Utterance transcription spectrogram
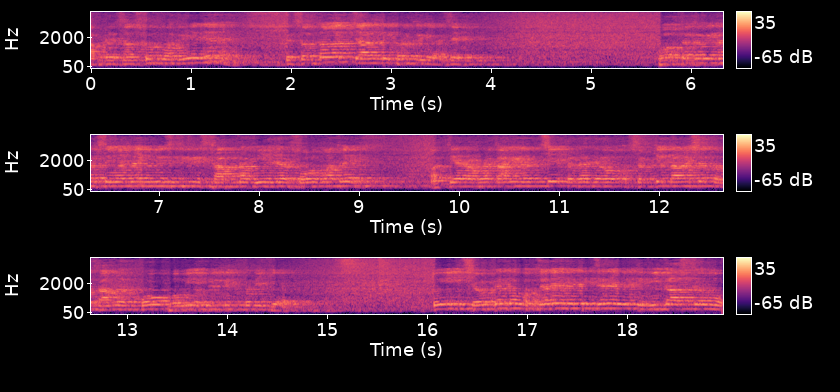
આપણે સંસ્કૃતમાં કહીએ છીએ ને, કે સતત ચાલતી પ્રક્રિયા છે. કવિ યુનિવર્સિટીની સ્થાપના બે હજાર સોળમાં થઈ. અત્યારે આપણે કાર્યરત છીએ, કદાચ શક્યતા હશે તો સામે બહુ ભવ્ય બિલ્ડિંગ બની ગયા. તો એ છેવટે તો ચરે વેતી ચરે વેતી વિકાસ કરવો,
